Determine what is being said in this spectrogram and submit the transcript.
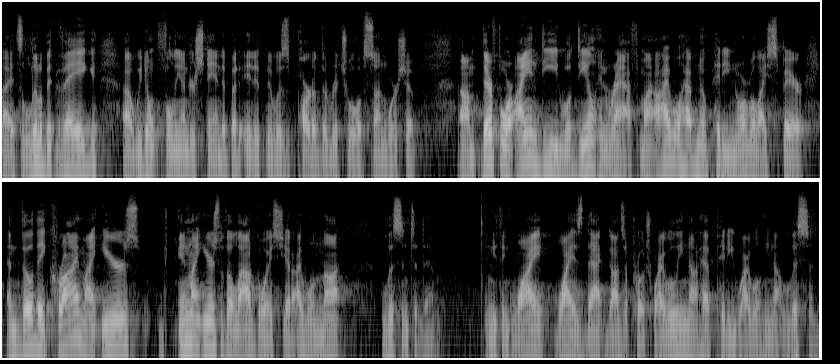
Uh, it's a little bit vague. Uh, we don't fully understand it, but it, it was part of the ritual of sun worship. Um, Therefore, I indeed will deal in wrath. My eye will have no pity, nor will I spare. And though they cry my ears in my ears with a loud voice, yet I will not listen to them. And you think, why, why is that God's approach? Why will he not have pity? Why will he not listen?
